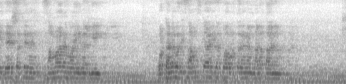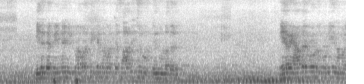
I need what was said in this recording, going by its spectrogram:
ഈ ദേശത്തിന് സമ്മാനമായി നൽകി ഒട്ടനവധി സാംസ്കാരിക പ്രവർത്തനങ്ങൾ നടത്താനും ഇതിന്റെ പിന്നിൽ പ്രവർത്തിക്കുന്നവർക്ക് സാധിച്ചു എന്നുള്ളത് ഏറെ ആദരവോടുകൂടി നമ്മൾ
